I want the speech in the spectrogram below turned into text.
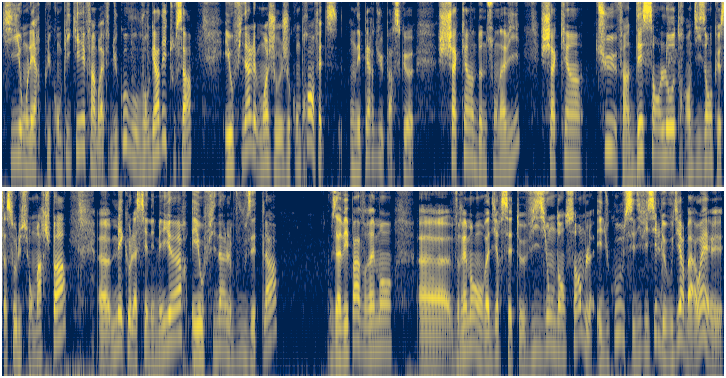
qui ont l'air plus compliqués, enfin bref, du coup vous, vous, regardez tout ça, et au final, moi je, comprends en fait, on est perdu parce que chacun donne son avis, chacun tue, enfin descend l'autre en disant que sa solution marche pas, euh, mais que la sienne est meilleure, et au final vous êtes là, vous n'avez pas vraiment, euh, vraiment, on va dire, cette vision d'ensemble. Et du coup, c'est difficile de vous dire, bah ouais,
